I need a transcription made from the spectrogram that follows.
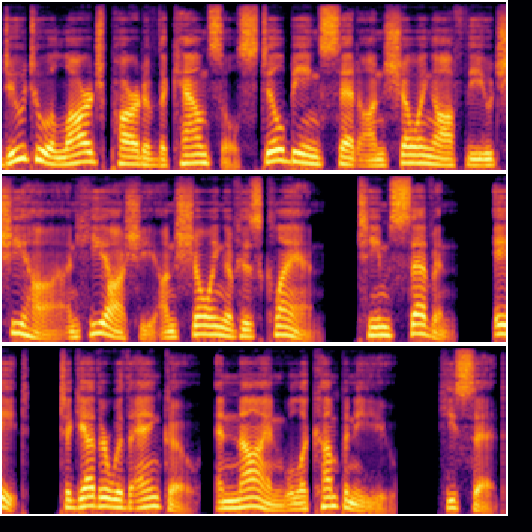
Due to a large part of the council still being set on showing off the Uchiha and Hiashi on showing of his clan, Team 7, 8, together with Anko, and 9 will accompany you, he said.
